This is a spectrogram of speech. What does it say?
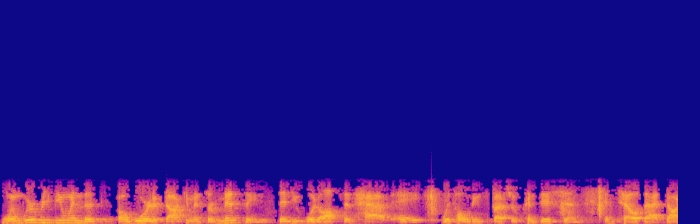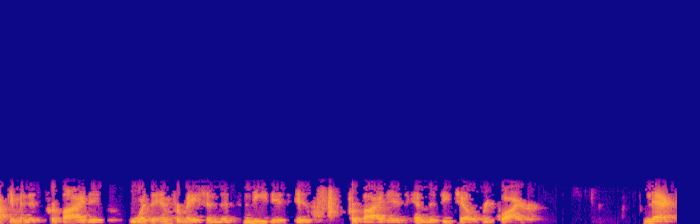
When we're reviewing the award, if documents are missing, then you would often have a withholding special condition until that document is provided or the information that's needed is provided in the detail required. Next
